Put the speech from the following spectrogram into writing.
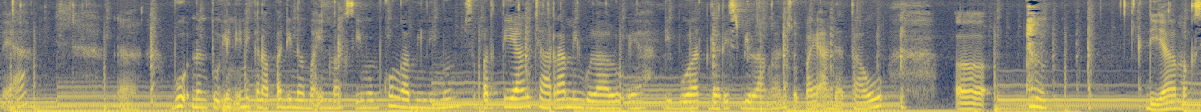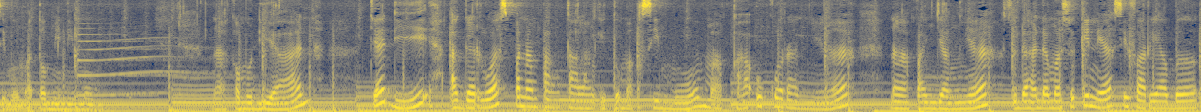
ya. Nah Bu nentuin ini kenapa dinamain maksimum? Kok nggak minimum? Seperti yang cara minggu lalu ya dibuat garis bilangan supaya Anda tahu uh, dia maksimum atau minimum. Nah, kemudian jadi agar luas penampang talang itu maksimum, maka ukurannya, nah panjangnya sudah Anda masukin ya si variabel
